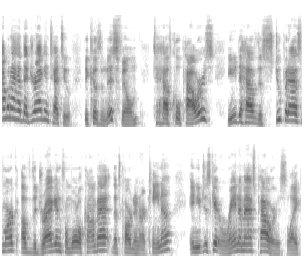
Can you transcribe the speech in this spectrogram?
I want to have that dragon tattoo. Because in this film, to have cool powers, you need to have the stupid ass mark of the dragon from Mortal Kombat that's called an Arcana, and you just get random ass powers. Like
